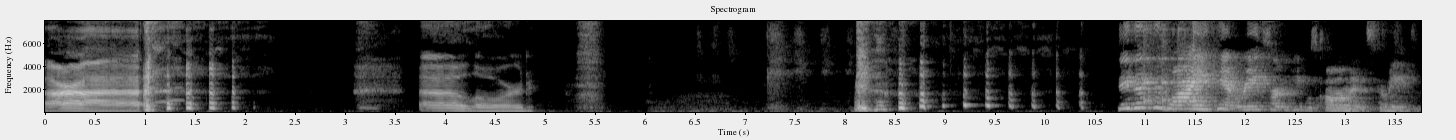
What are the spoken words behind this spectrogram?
All right. oh, Lord. See, this is why you can't read certain people's comments to me.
